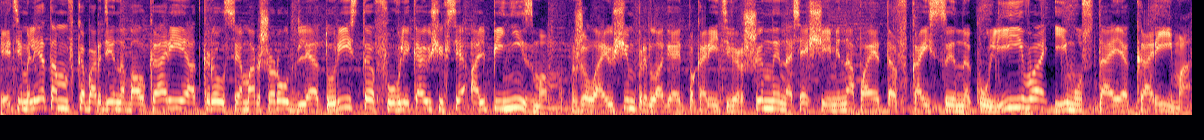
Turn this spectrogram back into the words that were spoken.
Этим летом в Кабардино-Балкарии открылся маршрут для туристов, увлекающихся альпинизмом. Желающим предлагают покорить вершины, носящие имена поэтов Кайсына Кулиева и Мустая Карима.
